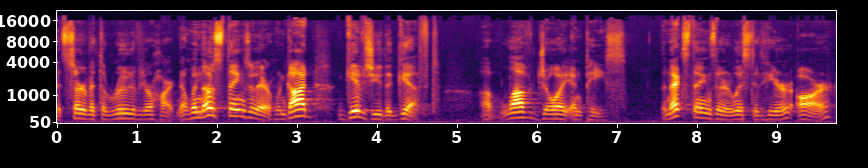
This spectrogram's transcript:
that serve at the root of your heart. Now, when those things are there, when God gives you the gift of love, joy, and peace, the next things that are listed here are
